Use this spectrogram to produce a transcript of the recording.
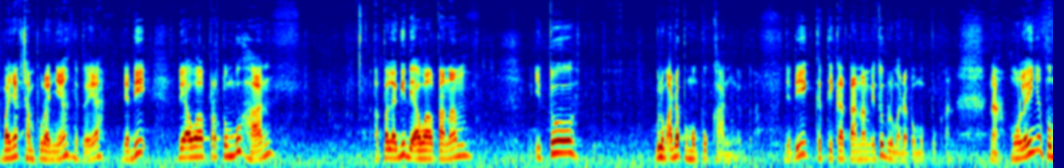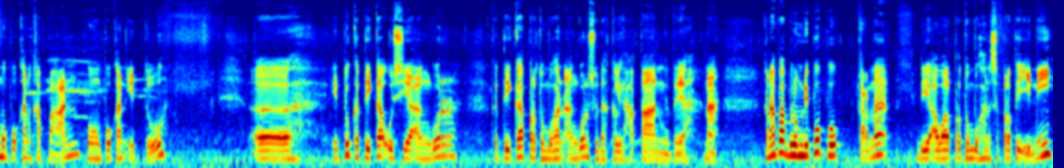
banyak campurannya gitu ya. Jadi di awal pertumbuhan apalagi di awal tanam itu belum ada pemupukan gitu. Jadi ketika tanam itu belum ada pemupukan. Nah, mulainya pemupukan kapan? Pemupukan itu uh, itu ketika usia anggur ketika pertumbuhan anggur sudah kelihatan gitu ya. Nah, kenapa belum dipupuk? Karena di awal pertumbuhan seperti ini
